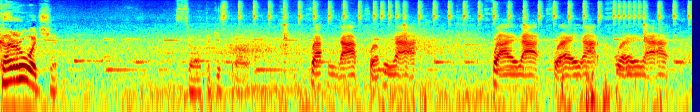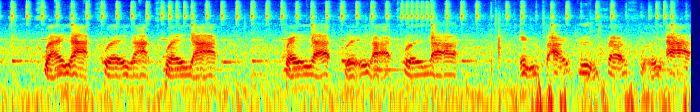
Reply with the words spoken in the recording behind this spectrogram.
Коротше, цього такі справи. Хуя, хуя, хуя, хуя, хуя, хуя, хуя, хуя, хуя, хуя, хуя, хуя, inside, inside, хуя.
